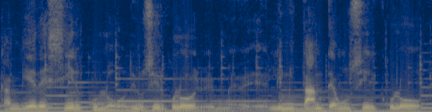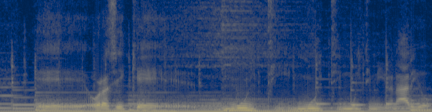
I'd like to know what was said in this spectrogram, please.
cambié de círculo, de un círculo eh, limitante a un círculo eh, ahora sí que multi, multi, multimillonario,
